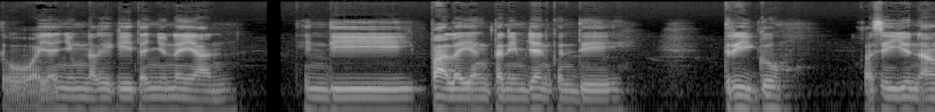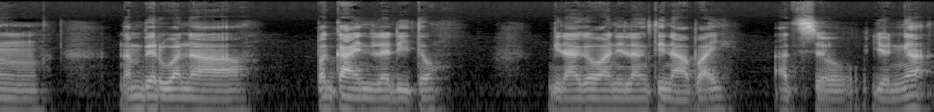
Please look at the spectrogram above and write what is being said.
So, ayan yung nakikita nyo na yan, hindi palay ang tanim dyan, kundi trigo. Kasi yun ang number one na pagkain nila dito. Ginagawa nilang tinapay. At so, yun nga,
